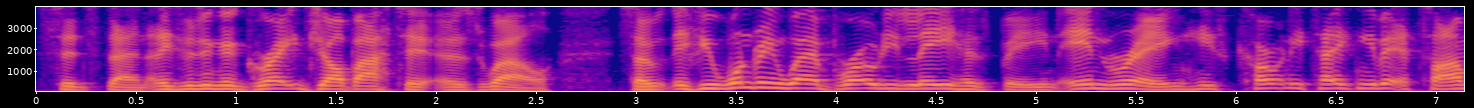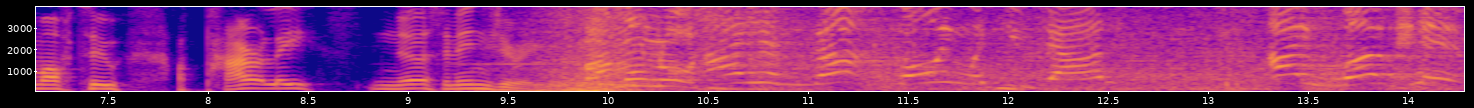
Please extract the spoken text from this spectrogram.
since then, and he's been doing a great job at it as well. So if you're wondering where Brodie Lee has been in ring, he's currently taking a bit of time off to apparently nurse an injury. Vámonos! I am not going with you, Dad. I love him.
